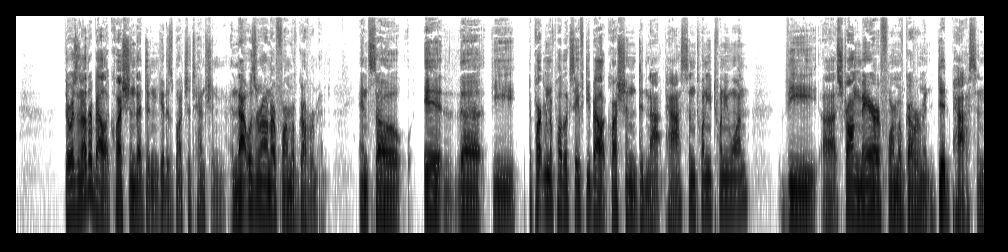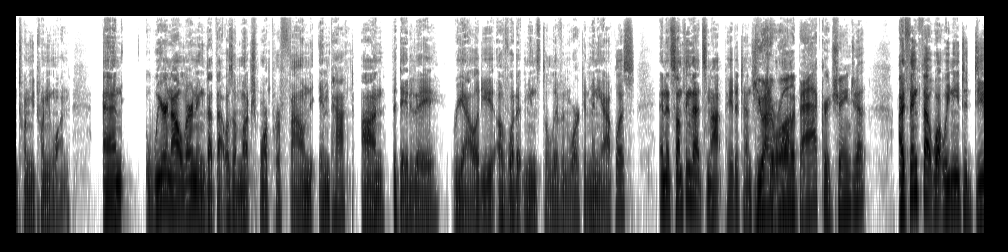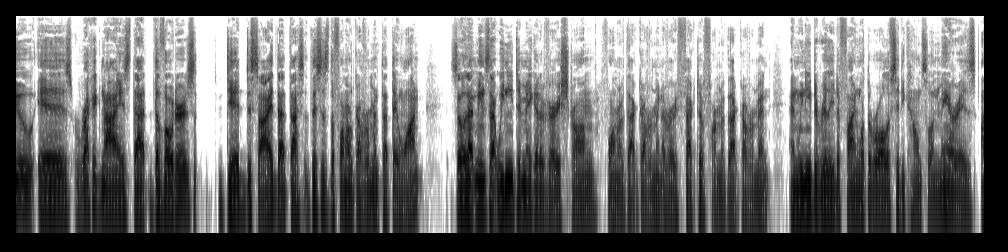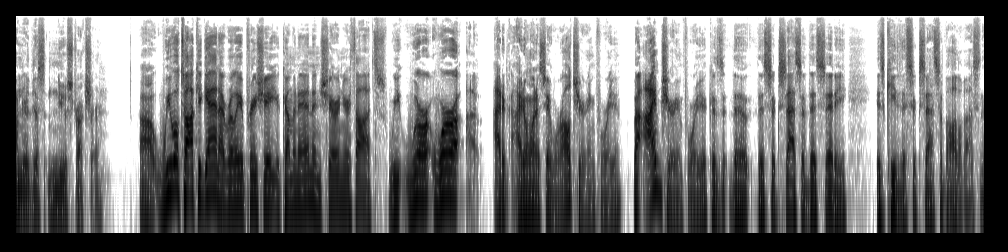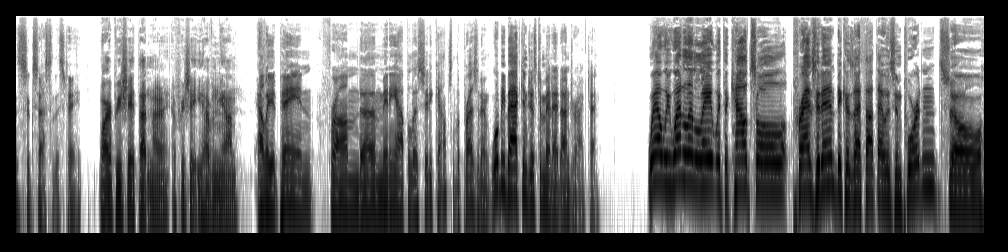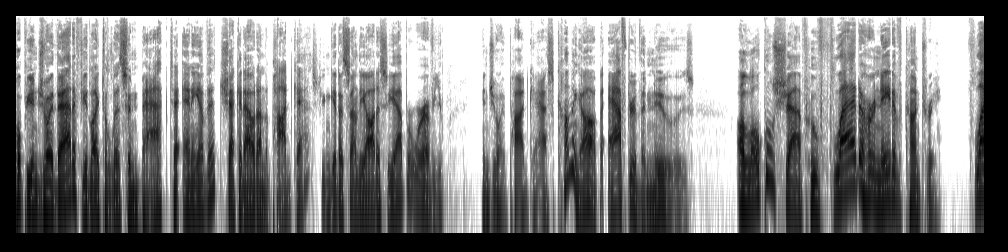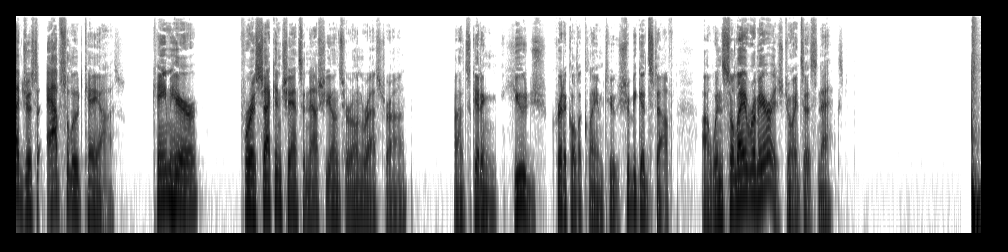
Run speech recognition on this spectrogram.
There was another ballot question that didn't get as much attention, and that was around our form of government. And so it, the the Department of Public Safety ballot question did not pass in 2021. The uh, strong mayor form of government did pass in 2021, and we're now learning that that was a much more profound impact on the day to day reality of what it means to live and work in Minneapolis. And it's something that's not paid attention to. You want to roll lot. it back or change it? I think that what we need to do is recognize that the voters did decide that this is the form of government that they want. So that means that we need to make it a very strong form of that government, a very effective form of that government. And we need to really define what the role of city council and mayor is under this new structure. Uh, we will talk again. I really appreciate you coming in and sharing your thoughts. We, we're, we're I, I don't want to say we're all cheering for you, but I'm cheering for you because the, the success of this city is key to the success of all of us and the success of the state. Well, I appreciate that, and I appreciate you having me on. Elliot Payne from the Minneapolis City Council, the president. We'll be back in just a minute on Drive Time. Well, we went a little late with the council president because I thought that was important. So, hope you enjoyed that. If you'd like to listen back to any of it, check it out on the podcast. You can get us on the Audacy app or wherever you enjoy podcasts. Coming up after the news, a local chef who fled her native country, fled just absolute chaos, came here for a second chance, and now she owns her own restaurant. Uh, it's getting huge critical acclaim, too. Should be good stuff. Uh, when Soleil Ramirez joins us next.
